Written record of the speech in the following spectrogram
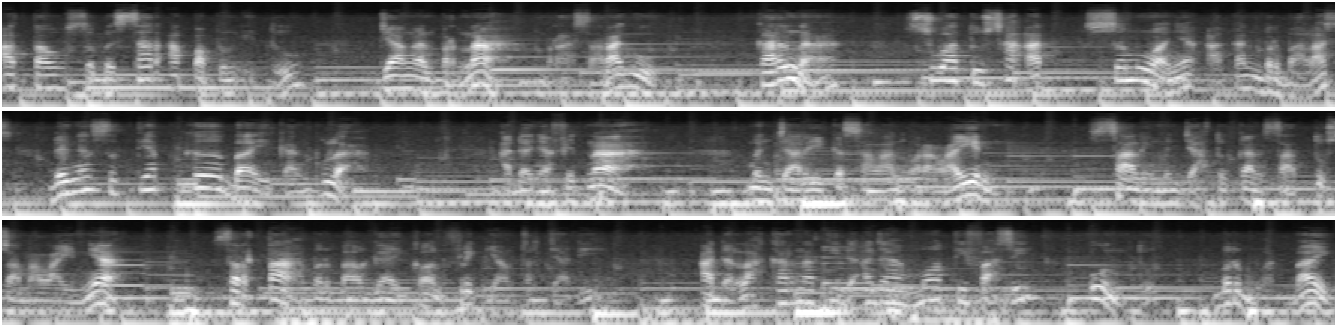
atau sebesar apa pun itu, jangan pernah merasa ragu, karena suatu saat semuanya akan berbalas dengan setiap kebaikan pula. Adanya fitnah, mencari kesalahan orang lain, saling menjatuhkan satu sama lainnya, serta berbagai konflik yang terjadi adalah karena tidak ada motivasi untuk berbuat baik.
